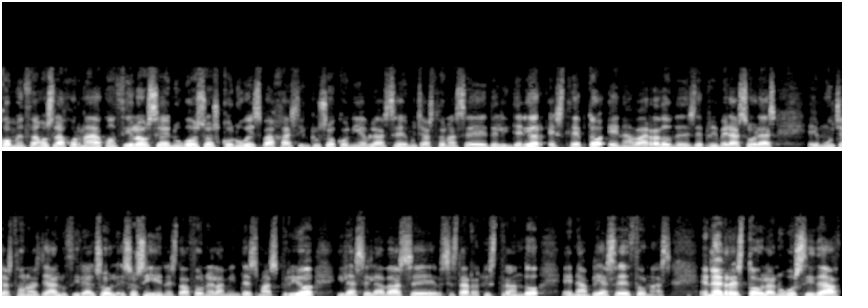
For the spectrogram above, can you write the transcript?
comenzamos la jornada con cielos eh, nubosos, con nubes bajas, incluso con nieblas en muchas zonas eh, del interior, excepto en Navarra, donde desde primeras horas en muchas zonas ya lucirá el sol. Eso sí, en esta zona el ambiente es más frío y las heladas eh, se están registrando en amplias zonas. En el resto, la nubosidad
